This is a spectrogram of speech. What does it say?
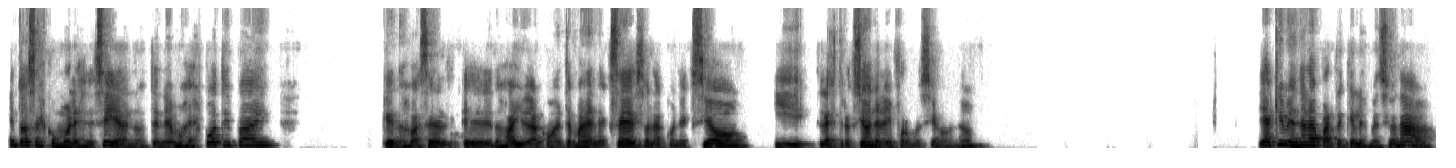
Entonces, como les decía, ¿no? tenemos Spotify, que nos va a, eh, nos va a ayudar con el tema del acceso, la conexión y la extracción de la información, ¿no? Y aquí viene la parte que les mencionaba.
